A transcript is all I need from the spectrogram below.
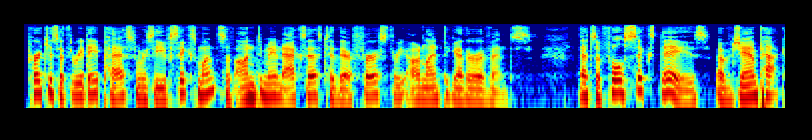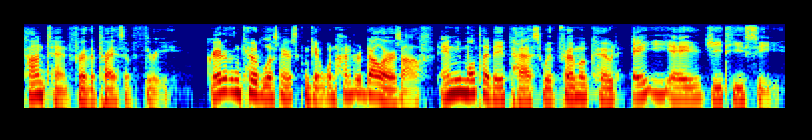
Purchase a three day pass and receive six months of on demand access to their first three online together events. That's a full six days of jam packed content for the price of three. Greater Than Code listeners can get $100 off any multi-day pass with promo code AEAGTC.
